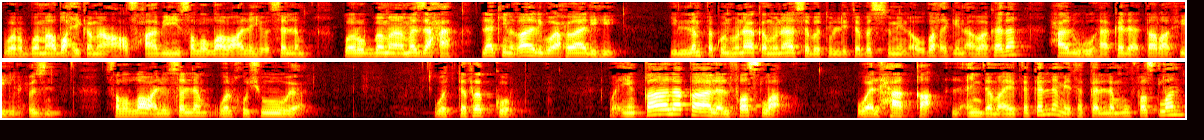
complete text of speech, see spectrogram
وربما ضحك مع أصحابه صلى الله عليه وسلم وربما مزح لكن غالب أحواله إن لم تكن هناك مناسبة لتبسم أو ضحك أو هكذا حاله هكذا ترى فيه الحزن. صلى الله عليه وسلم والخشوع والتفكر. وإن قال قال الفصل والحق. عندما يتكلم يتكلم فصلا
